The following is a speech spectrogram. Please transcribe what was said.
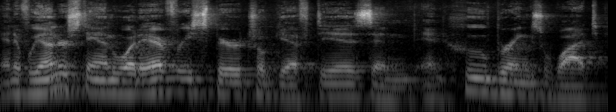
And if we understand what every spiritual gift is and, and who brings what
